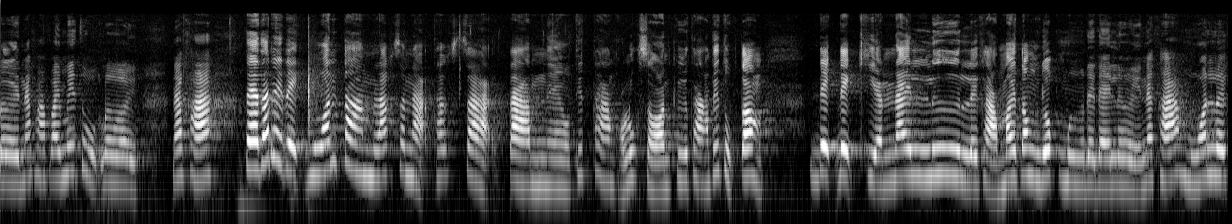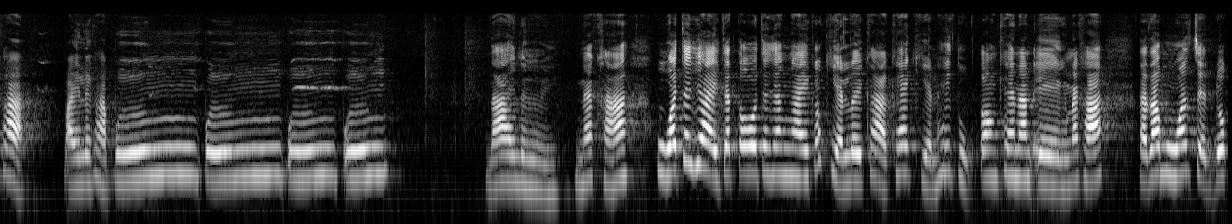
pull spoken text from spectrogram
เลยนะคะ ไปไม่ถูกเลยนะคะ แต่ถ้าเด็กๆม้วนตามลักษณะทักษะตามแนวทิศทางของลูกศรคือทางที่ถูกต้องเด็กๆเขียนได้ลื่นเลยค่ะ ไม่ต้องยกมือใด ๆ เลยนะคะ ม้วนเลยค่ะ ไปเลยค่ะ ปึ้งปึ้งปึ้งปึ้งได้เลยนะคะ หัวจะใหญ่จะโตจะยังไงก็เขียนเลยค่ะ แค่เขียนให้ถูกต้องแค่นั้นเองนะคะ แต่ถ้าม้วนเสร็จยก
